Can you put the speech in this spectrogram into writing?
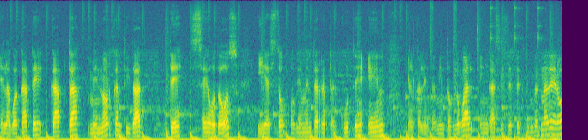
el aguacate capta menor cantidad de CO2 y esto obviamente repercute en el calentamiento global, en gases de efecto invernadero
